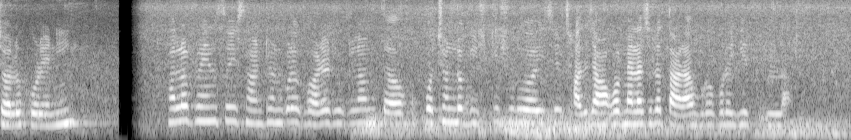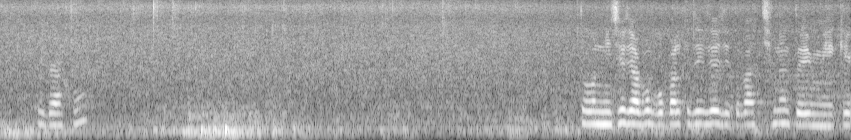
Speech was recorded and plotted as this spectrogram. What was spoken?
চলো করে নিই। হ্যালো ফ্রেন্ডস ওই স্নান টান করে ঘরে ঢুকলাম, তো প্রচণ্ড বৃষ্টি শুরু হয়েছে, ছাদে জামাকাপড় মেলা ছিল, তাড়াহুড়ো করে গিয়ে তুললাম। তো দেখো। তো নিচে যাব, গোপালকে দিতে যেতে পারছি না, তো এই মেয়েকে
